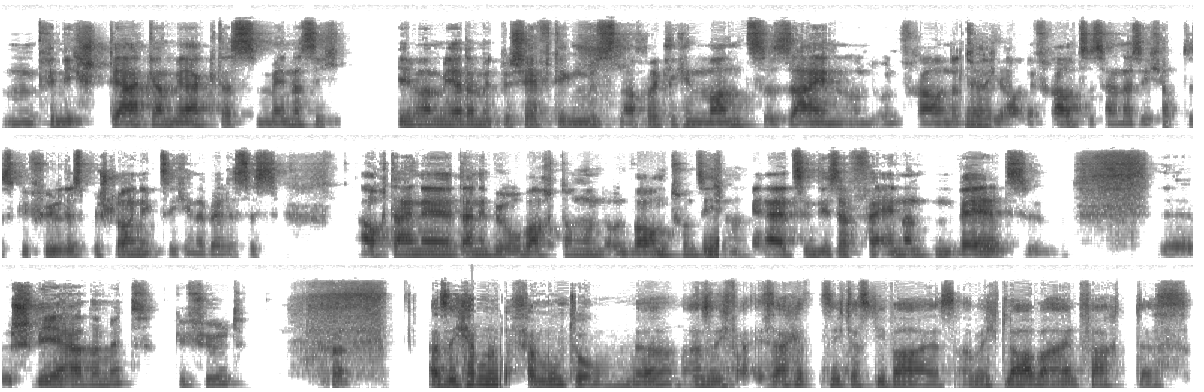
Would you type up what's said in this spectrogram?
hm, finde ich, stärker merkt, dass Männer sich immer mehr damit beschäftigen müssen, auch wirklich ein Mann zu sein und, und Frauen natürlich ja. auch eine Frau zu sein. Also ich habe das Gefühl, das beschleunigt sich in der Welt. Das ist auch deine, deine Beobachtung und, und warum tun sich ja. Männer jetzt in dieser verändernden Welt äh, schwerer damit gefühlt? Also ich habe nur eine Vermutung. Ne? Also ich, ich sage jetzt nicht, dass die wahr ist, aber ich glaube einfach, dass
